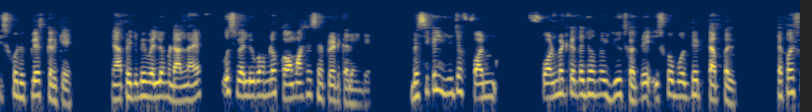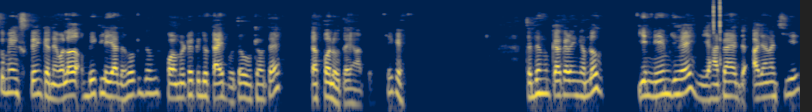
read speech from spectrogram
इसको रिप्लेस करके यहाँ पे जो भी वैल्यू हमें डालना है, उस वैल्यू को हम लोग कॉमा से सेपरेट करेंगे। बेसिकली ये जो फॉर्म फॉर्मेट के अंदर जो हम लोग यूज़ करते हैं, इसको बोलते हैं टपल टपल्स को मैं एक्सप्लेन करने वाला हूँ। अभी के लिए याद रखो कि जो फॉर्मेटर का जो टाइप होता है, वो क्या होता है? टपल होता है यहाँ पे, ठीक है? तभी हम क्या करेंगे हम लोग? ये नेम जो है, यहाँ पे आ जाना चाहिए।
